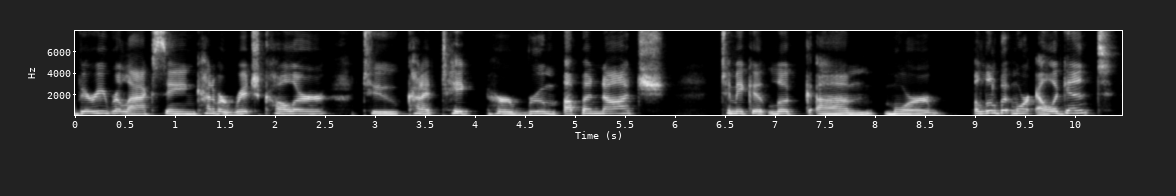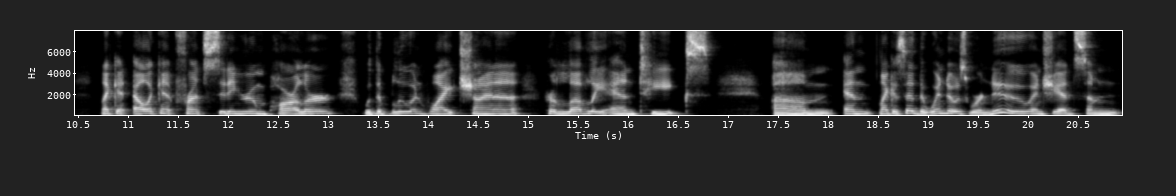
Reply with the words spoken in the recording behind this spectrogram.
very relaxing, kind of a rich color to kind of take her room up a notch to make it look um, more, a little bit more elegant, like an elegant front sitting room parlor with the blue and white china, her lovely antiques. Um, and like I said, the windows were new and she had some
